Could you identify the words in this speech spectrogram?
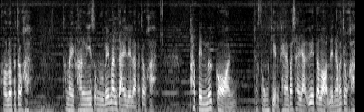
เอารถพระเจ้าค่ะทำไมครั้งนี้ทรงดูไม่มั่นใจเลยล่ะพระเจ้าค่ะ ถ้าเป็นเมื่อก่อนจะทรงเถียงแทนพระชายาเอื้อยตลอดเลยนะพระเจ้าค่ะ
